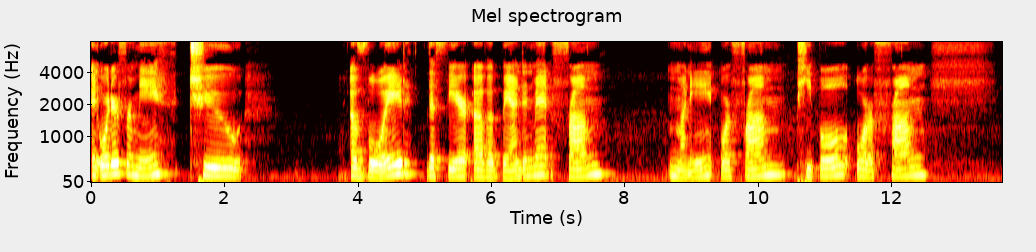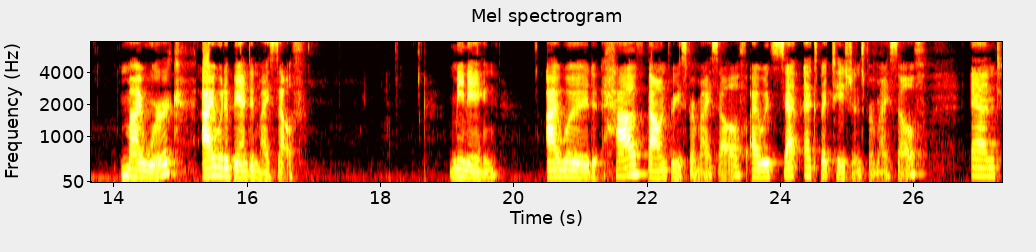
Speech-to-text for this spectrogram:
in order for me to avoid the fear of abandonment from money or from people or from my work, I would abandon myself. Meaning, I would have boundaries for myself, I would set expectations for myself, and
